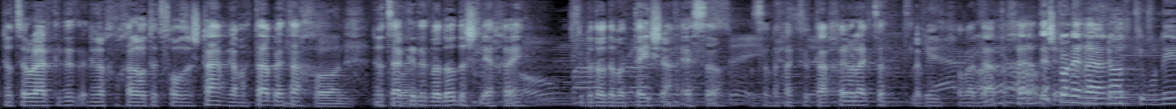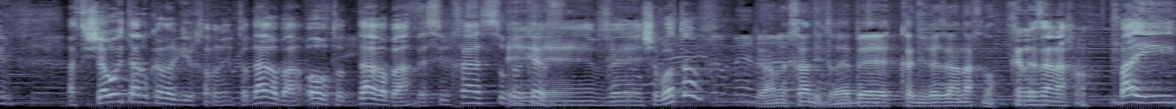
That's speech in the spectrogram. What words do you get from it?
אני רוצה אולי להקליט, אני הולך לך לראות את פרוזן 2 גם אתה בטח. נכון, אני רוצה להקליט את בדודה שלי אחרי. יש לי בדודה בת 9, 10. אז אני אותה אחרי אולי קצת להביא חוות דעת אחרת. יש כל מיני רעיונות כיוונים. אז תישארו איתנו כרגיל חברים תודה רבה אור תודה רבה. בשמחה, סופר כיף. אה, ושבוע טוב גם לך, נתראה בכנראה זה אנחנו. כנראה זה אנחנו ביי.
